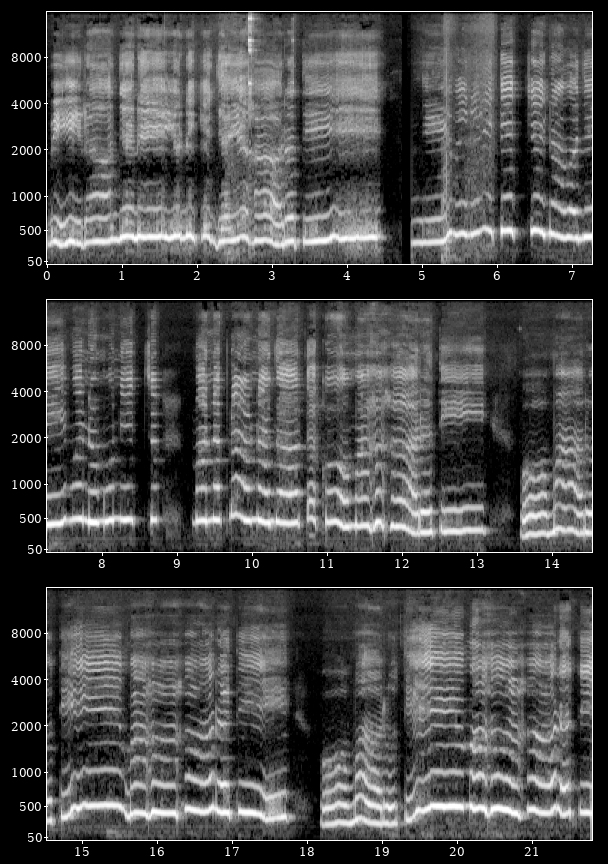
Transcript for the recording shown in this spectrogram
వీరాంజనేయ మారుతి మహారతి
